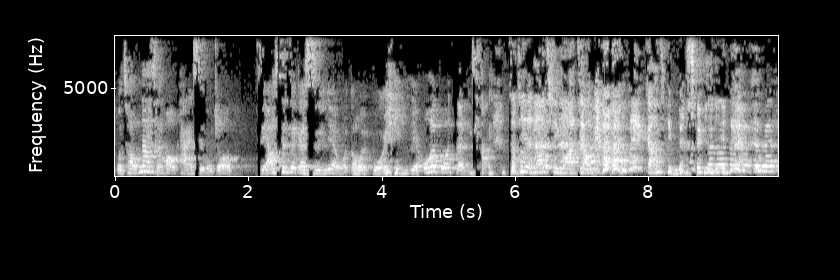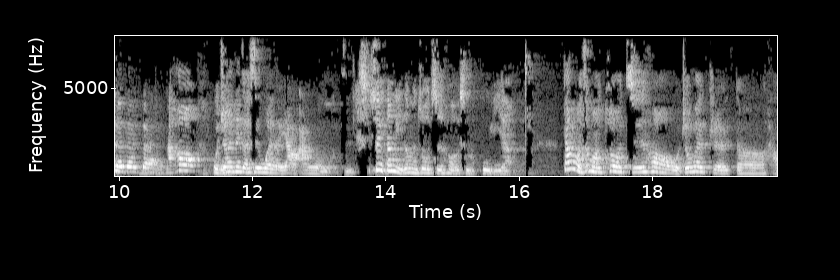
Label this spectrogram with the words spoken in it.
我从那时候开始，我就只要是这个实验，我都会播音乐，我会播整场，只听到青蛙叫、钢琴的声音。对对对对对对对。然后我觉得那个是为了要安稳我自己。所以当你这么做之后，什么不一样呢？当我这么做之后，我就会觉得好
